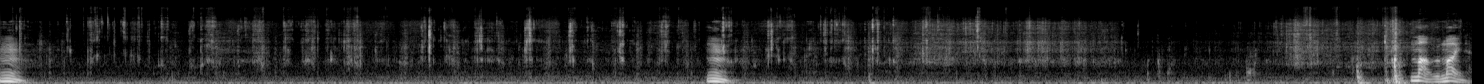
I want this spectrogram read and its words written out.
うん。うん。まあ、うまいね。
